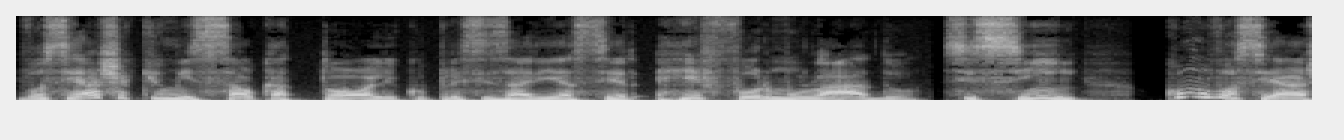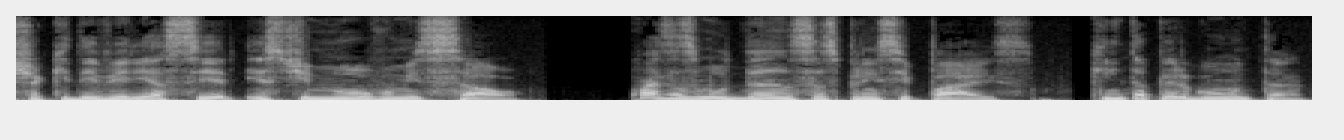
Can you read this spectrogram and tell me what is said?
Você acha que o missal católico precisaria ser reformulado? Se sim, como você acha que deveria ser este novo missal? Quais as mudanças principais? Quinta pergunta.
